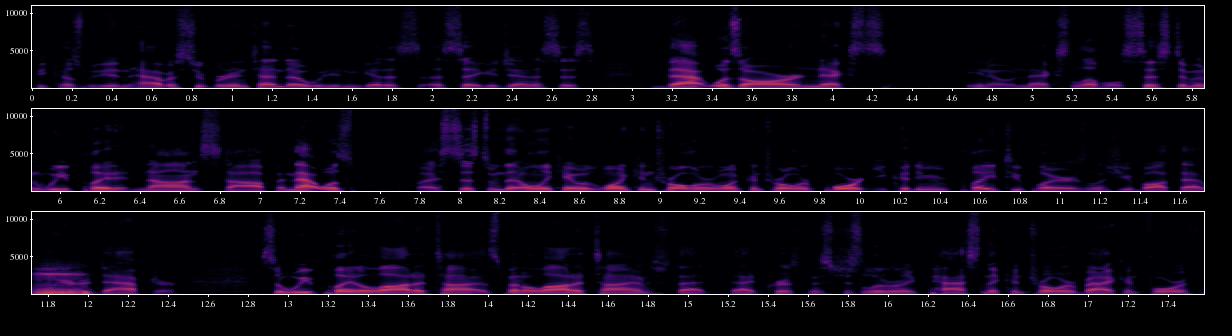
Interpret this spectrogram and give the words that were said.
because we didn't have a Super Nintendo, we didn't get a, a Sega Genesis. That was our next you know next level system, and we played it nonstop, and that was a system that only came with one controller, and one controller port. You couldn't even play two players unless you bought that weird Mm. adapter. So we played a lot of time, spent a lot of times that that Christmas just literally passing the controller back and forth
